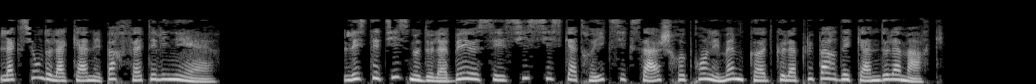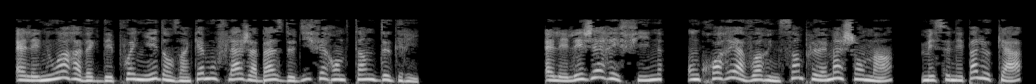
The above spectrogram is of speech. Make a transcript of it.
l'action de la canne est parfaite et linéaire. L'esthétisme de la BEC 664XXH reprend les mêmes codes que la plupart des cannes de la marque. Elle est noire avec des poignées dans un camouflage à base de différentes teintes de gris. Elle est légère et fine, on croirait avoir une simple MH en main, mais ce n'est pas le cas,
